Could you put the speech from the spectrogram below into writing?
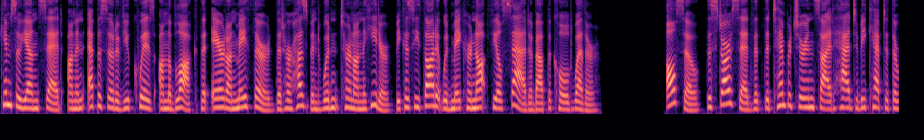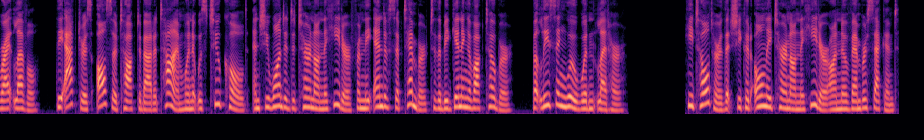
Kim So-yeon said on an episode of You Quiz on the Block that aired on May 3 that her husband wouldn't turn on the heater because he thought it would make her not feel sad about the cold weather. Also, the star said that the temperature inside had to be kept at the right level, the actress also talked about a time when it was too cold and she wanted to turn on the heater from the end of September to the beginning of October, but Lee Sang-woo wouldn't let her. He told her that she could only turn on the heater on November 2nd,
